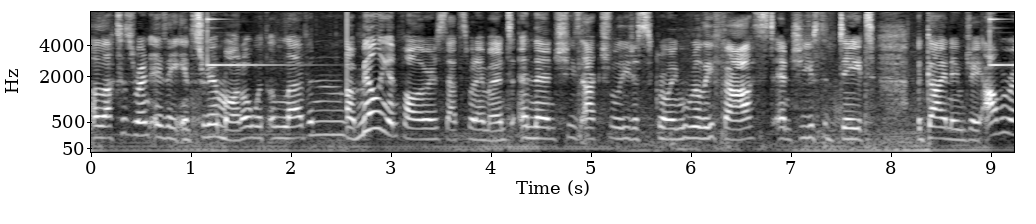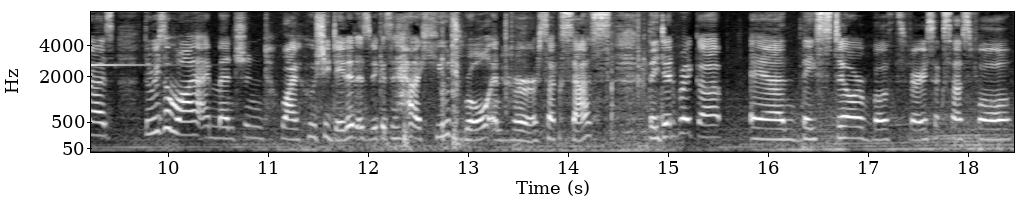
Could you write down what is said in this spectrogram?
Alexis Ren is a Instagram model with 11 million followers, that's what I meant. And then she's actually just growing really fast and she used to date a guy named Jay Alvarez. The reason why I mentioned why who she dated is because it had a huge role in her success. They did break up and they still are both very successful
